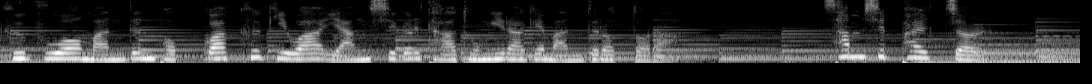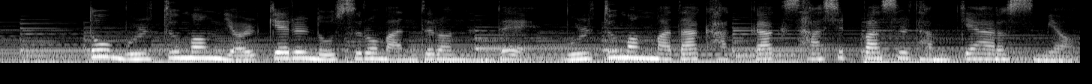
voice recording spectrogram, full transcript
그 부어 만든 법과 크기와 양식을 다 동일하게 만들었더라 38절 또 물두멍 10개를 노스로 만들었는데 물두멍마다 각각 40밭을 담게 하였으며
